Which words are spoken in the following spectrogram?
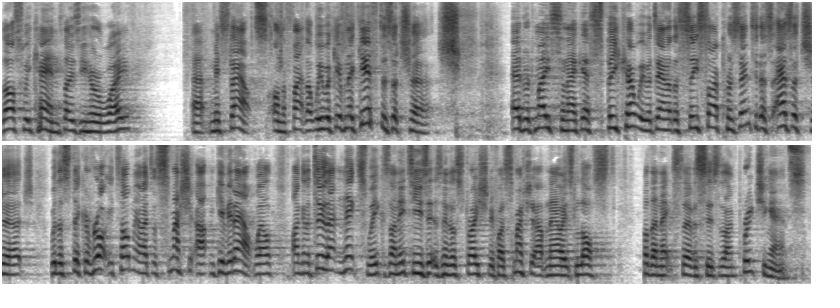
Last weekend, those of you who are away uh, missed out on the fact that we were given a gift as a church. Edward Mason, our guest speaker, we were down at the seaside, presented us as a church with a stick of rock. He told me I had to smash it up and give it out. Well, I'm going to do that next week because I need to use it as an illustration. If I smash it up now, it's lost for the next services that I'm preaching at.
